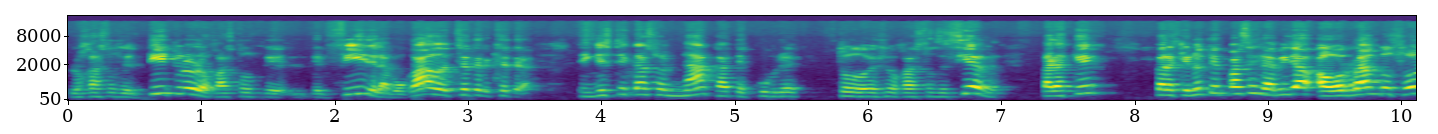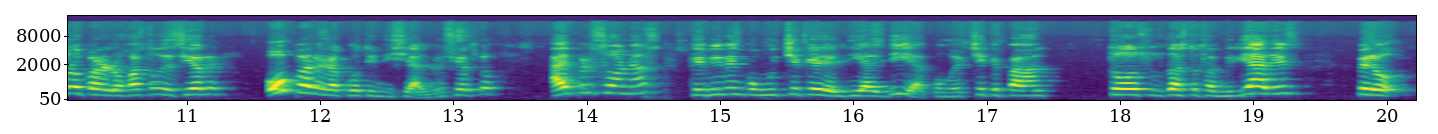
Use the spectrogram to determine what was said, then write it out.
Los gastos del título, los gastos del fee, del abogado, etcétera, etcétera. En este caso, NACA te cubre todos esos gastos de cierre. ¿Para qué? Para que no te pases la vida ahorrando solo para los gastos de cierre o para la cuota inicial, ¿no es cierto? Hay personas que viven con un cheque del día al día, con el cheque pagan todos sus gastos familiares, pero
